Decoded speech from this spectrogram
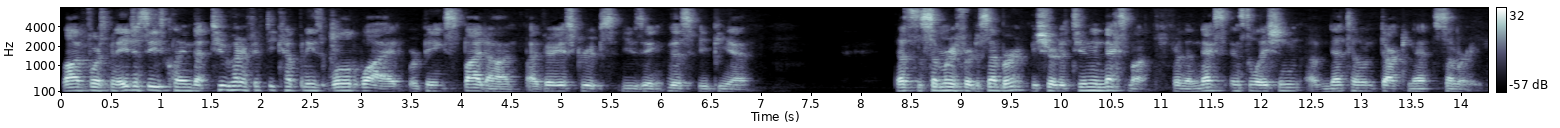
Law enforcement agencies claim that 250 companies worldwide were being spied on by various groups using this VPN. That's the summary for December. Be sure to tune in next month for the next installation of Netone Darknet Summary.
